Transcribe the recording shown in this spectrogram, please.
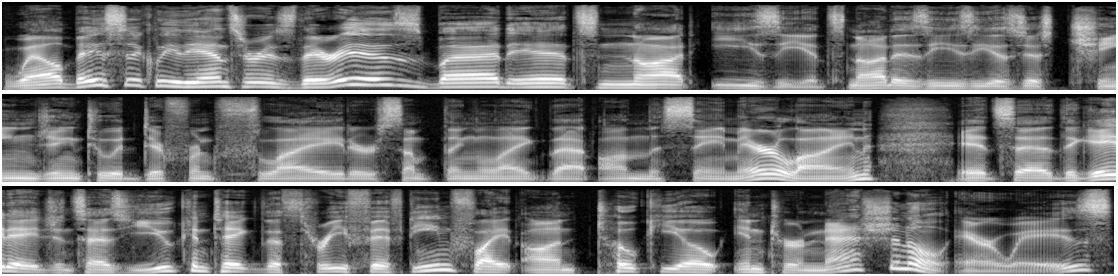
Well, basically, the answer is there is, but it's not easy. It's not as easy as just changing to a different flight or something like that on the same airline. It's uh, the gate agent says you can take the 315 flight on Tokyo International Airways.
